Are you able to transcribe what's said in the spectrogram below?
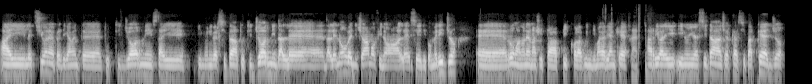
hai lezione praticamente tutti i giorni, stai in università tutti i giorni dalle, dalle 9 diciamo fino alle 6 di pomeriggio. Eh, Roma non è una città piccola, quindi magari anche certo. arrivare in università, cercarsi parcheggio,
